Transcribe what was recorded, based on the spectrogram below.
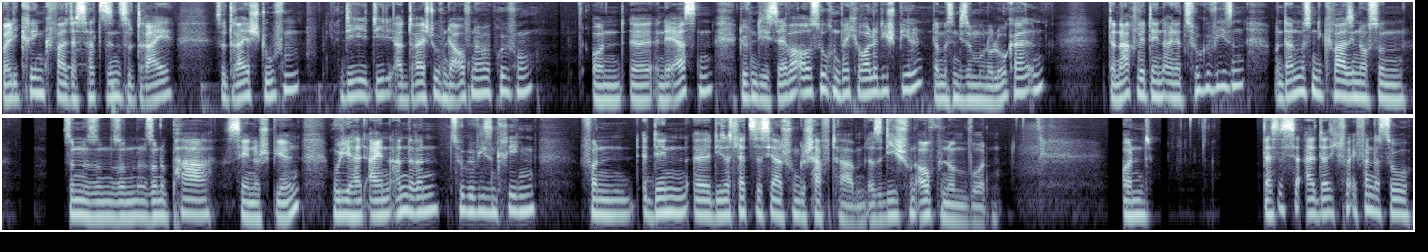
Weil die kriegen quasi, das hat, sind so drei, so drei Stufen, die, die, also drei Stufen der Aufnahmeprüfung. Und äh, in der ersten dürfen die sich selber aussuchen, welche Rolle die spielen. Da müssen die so einen Monolog halten. Danach wird denen eine zugewiesen und dann müssen die quasi noch so, ein, so eine, so, eine- so, eine, Paar-Szene spielen, wo die halt einen anderen zugewiesen kriegen von denen, äh, die das letztes Jahr schon geschafft haben, also die schon aufgenommen wurden. Und das ist ja, also ich, fand das so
